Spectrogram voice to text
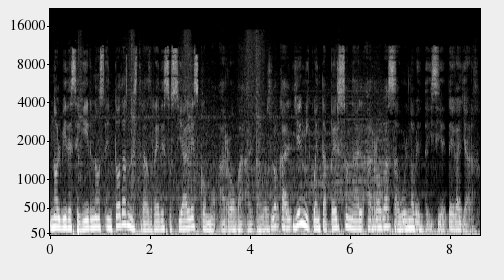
No olvides seguirnos en todas nuestras redes sociales como arroba altavoz local y en mi cuenta personal arroba Saúl97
